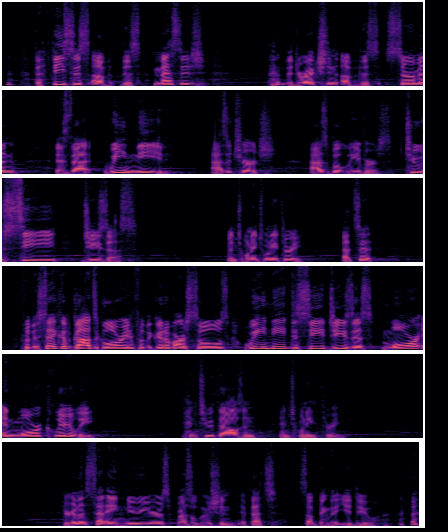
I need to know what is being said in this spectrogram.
the thesis of this message, the direction of this sermon, is that we need, as a church, as believers, to see Jesus in 2023. That's it. For the sake of God's glory and for the good of our souls, we need to see Jesus more and more clearly in 2023. If you're going to set a New Year's resolution, if that's something that you do,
